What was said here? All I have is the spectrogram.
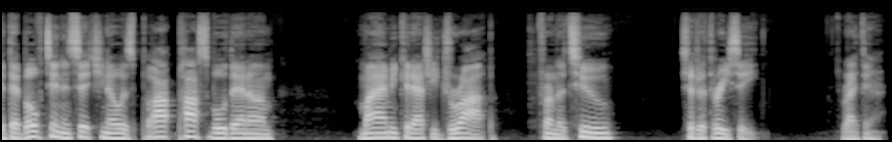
if they're both 10 and 6, you know, it's po- possible that um, Miami could actually drop from the two to the three seed right there.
